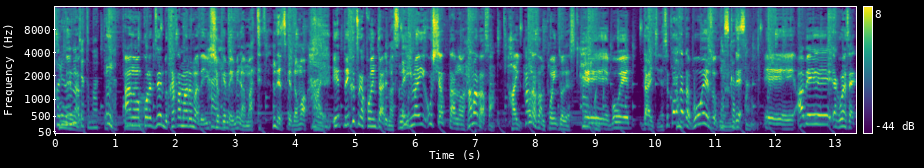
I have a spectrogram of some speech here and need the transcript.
これをねちょっと待ってたっていうのうん。もあのこれ全部固まるまで一生懸命みんな待ってたんですけども、はい。えっといくつかポイントありますね。今おっしゃったあの浜田さん。はい。浜田さんポイントです、はい。えー防衛大臣です。この方は防衛族なんで、安方さんえー安倍ごめんなさい。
